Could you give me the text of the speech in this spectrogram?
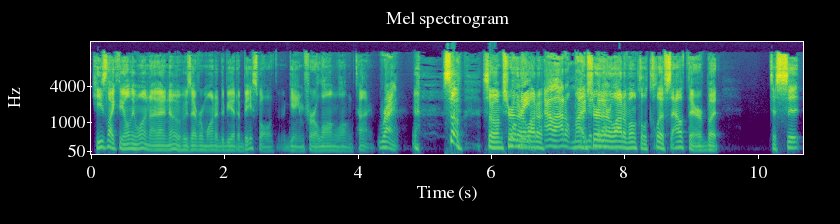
he's like the only one I know who's ever wanted to be at a baseball game for a long, long time. Right. So, so I'm sure Well, there are me, a lot of I, I don't mind. I'm it, sure there I- are a lot of Uncle Cliffs out there, but to sit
